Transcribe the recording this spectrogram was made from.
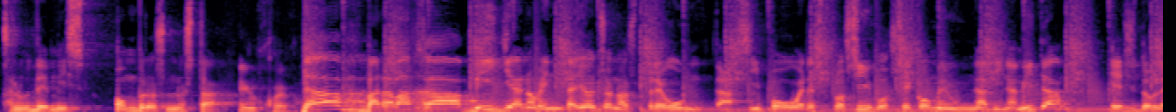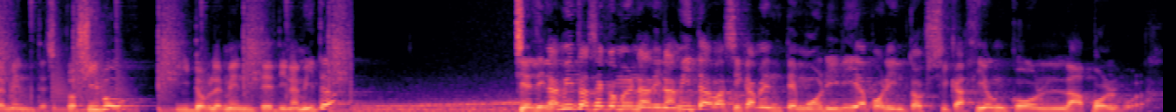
salud de mis hombros no está en juego. Dav barra baja Villa 98 nos pregunta si Power Explosivo se come una dinamita, es doblemente explosivo y doblemente dinamita. Si el dinamita se come una dinamita, básicamente moriría por intoxicación con la pólvora.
